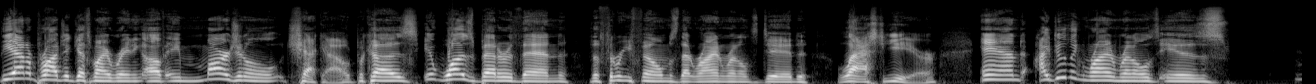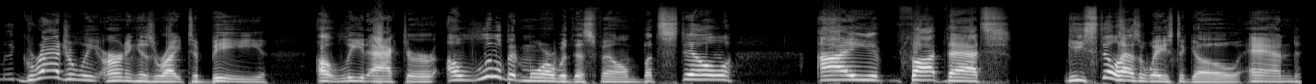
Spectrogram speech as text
the Adam Project gets my rating of a marginal checkout because it was better than the three films that Ryan Reynolds did last year. And I do think Ryan Reynolds is gradually earning his right to be a lead actor a little bit more with this film, but still, I thought that he still has a ways to go. And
